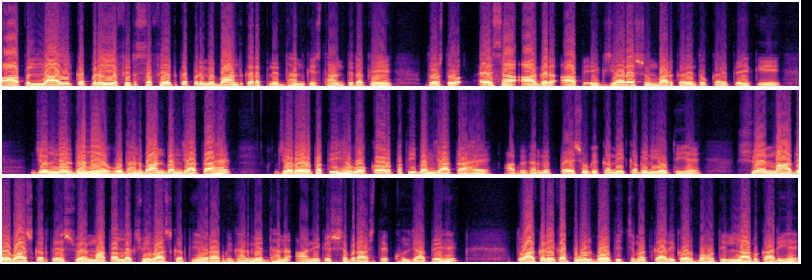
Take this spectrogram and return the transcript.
आप लाल कपड़े या फिर सफ़ेद कपड़े में बांधकर अपने धन के स्थान पर रखें, दोस्तों, ऐसा अगर आप ग्यारह सोमवार करें तो कहते हैं कि जो निर्धन है वो धनवान बन जाता है। जो रोड़पति है, वो करोड़पति बन जाता है। आपके घर में पैसों की कमी कभी नहीं होती है। स्वयं महादेव वास करते हैं, स्वयं माता लक्ष्मी वास करती हैं और आपके घर में धन आने के सब रास्ते खुल जाते हैं। तो आंकड़े का फूल बहुत ही चमत्कारिक और बहुत ही लाभकारी है।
